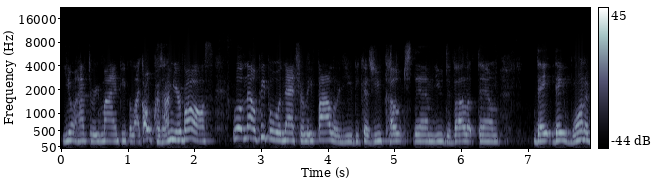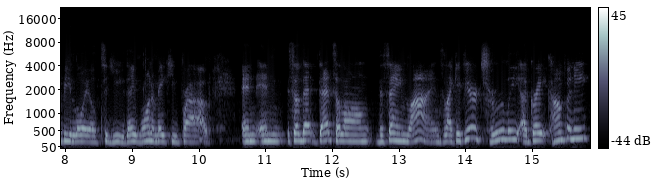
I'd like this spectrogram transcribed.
You don't have to remind people like, oh, because I'm your boss. Well, no, people will naturally follow you because you coach them, you develop them. They they want to be loyal to you. They want to make you proud." And and so that that's along the same lines. Like if you're truly a great company,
